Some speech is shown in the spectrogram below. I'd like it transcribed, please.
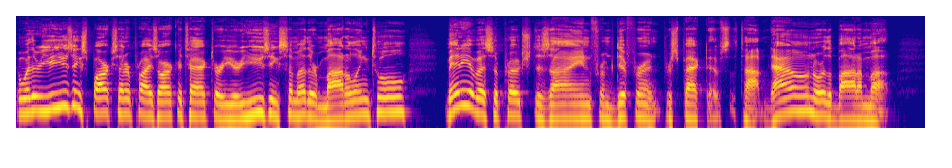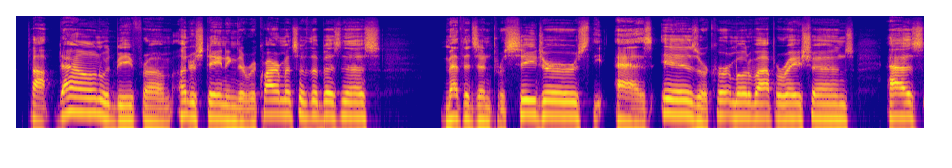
And whether you're using Sparx Enterprise Architect or you're using some other modeling tool, many of us approach design from different perspectives the top down or the bottom up. Top down would be from understanding the requirements of the business methods and procedures, the as is or current mode of operations, as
